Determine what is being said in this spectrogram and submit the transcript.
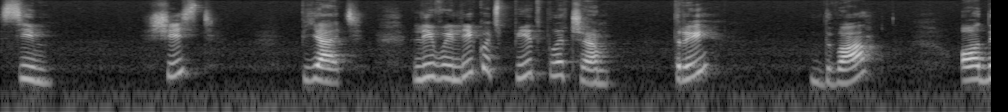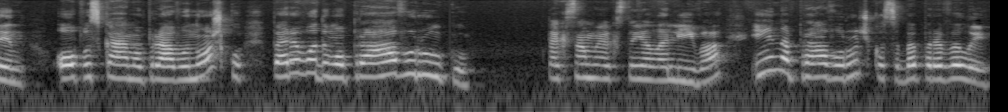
7, 6, 5. Лівий лікоть під плечем. 3, 2, 1. Опускаємо праву ножку, переводимо праву руку. Так само, як стояла ліва, і на праву ручку себе перевели.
